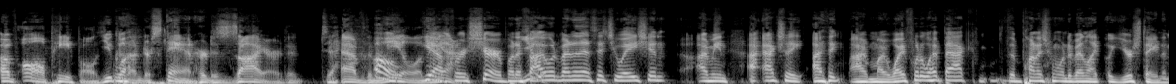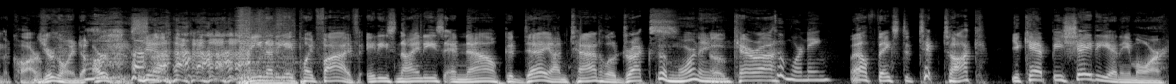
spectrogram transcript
of all people, you can What? understand her desire to to have the Oh, meal. in the yeah, end. for sure. But if You- I would have been in that situation, I mean, I, actually, I think I, my wife would have went back. The punishment would have been like, "Oh, you're staying in the car." You're going to Arby's. yeah. B98.5, 80s, 90s, and now. Good day. I'm Tad. Hello, Drex. Good morning. Oh, Kara. Good morning. Well, thanks to TikTok, you can't be shady anymore.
